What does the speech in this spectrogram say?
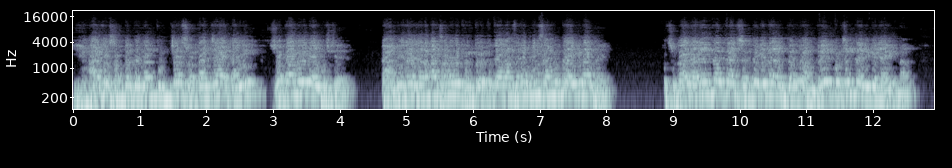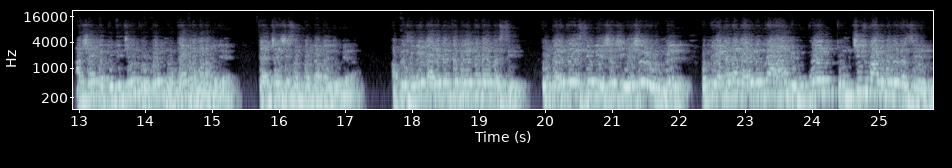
ह्या जो संपर्क तुमच्या स्वतःच्या काही स्वतःमध्ये काही गोष्टी आहेत. काय आम्ही जेव्हा माणसामध्ये फिरतोय तर त्या माणसाला मी सांगून ते ऐकणार नाही. सुद्धा झाल्यानंतर त्या शब्द केल्यानंतर तो हंड्रेड पर्सेंट त्या ठिकाणी ऐकणार. अशा पद्धतीचे लोक मोठ्या प्रमाणामध्ये आहेत. त्यांच्याशी संपर्क तुम्ही राहा आपले सगळे कार्यकर्ते प्रयत्न करत असतील. तो करत असतील यशस्वी यश होऊन मिळेल. परंतु एखादा कार्यकर्ता हा निव्वळ तुमचीच वाट बघत असेल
